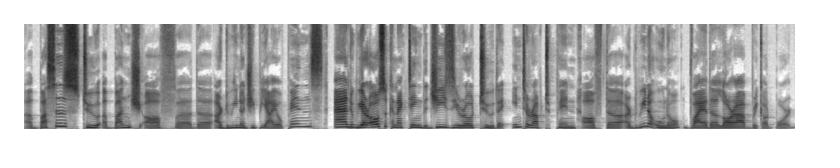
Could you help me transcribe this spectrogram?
uh, buses to a bunch of uh, the Arduino GPIO pins. And we are also connecting the G0 to the interrupt pin of the Arduino Uno via the LoRa breakout board.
